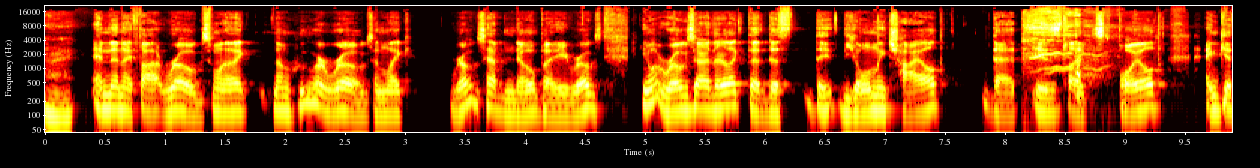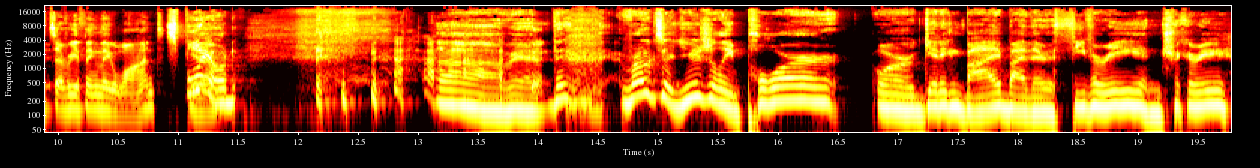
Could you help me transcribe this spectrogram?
All right. And then I thought rogues. Well, like no, who are rogues? I'm like rogues have nobody. Rogues, you know what rogues are? They're like the the the, the only child that is like spoiled and gets everything they want. you know? Oh man, the, rogues are usually poor or getting by by their thievery and trickery.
